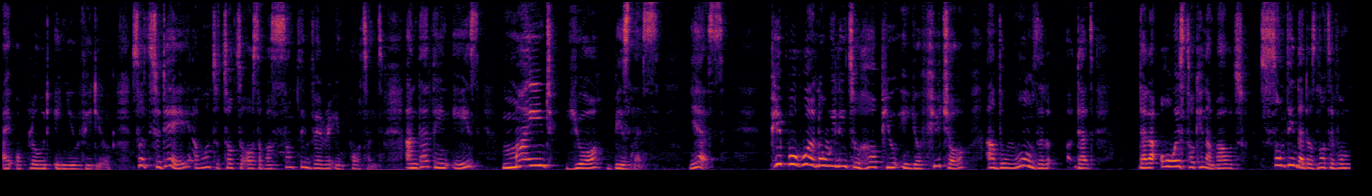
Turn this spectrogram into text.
I upload a new video. So today, I want to talk to us about something very important. And that thing is, mind your business. Yes, people who are not willing to help you in your future are the ones that that that are always talking about something that does not even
